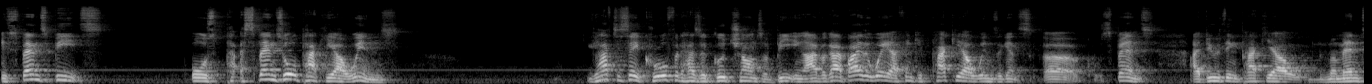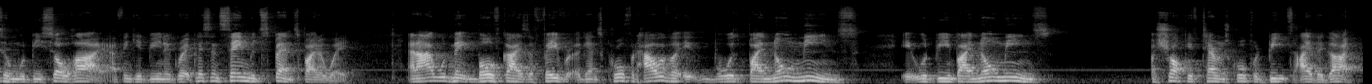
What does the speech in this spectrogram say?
If Spence beats or Spence or Pacquiao wins, you have to say Crawford has a good chance of beating either guy. By the way, I think if Pacquiao wins against uh, Spence, I do think Pacquiao momentum would be so high. I think he'd be in a great place. And same with Spence, by the way. And I would make both guys a favorite against Crawford. However, it was by no means, it would be by no means a shock if Terence Crawford beats either guy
